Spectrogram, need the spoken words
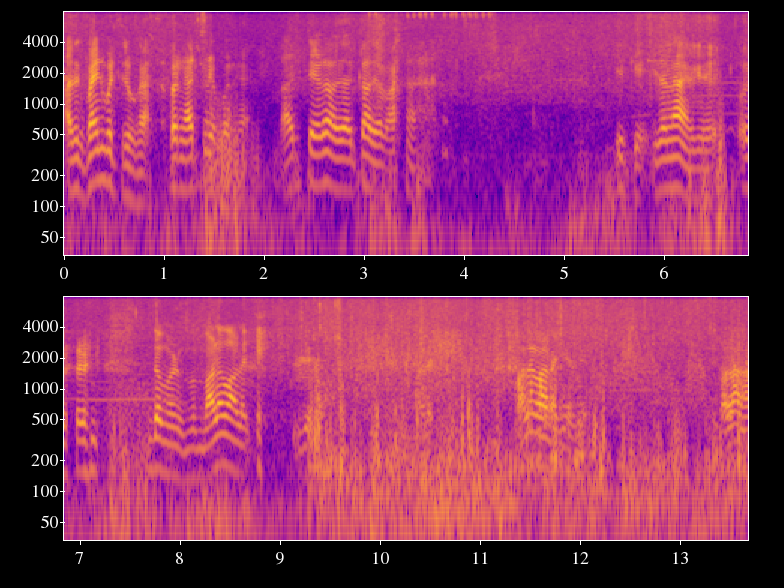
அதுக்கு பயன்படுத்திடுவோங்க. பாருங்கள் அறுத்துட்டே பாருங்கள் அறுத்த இடம் அது இருக்காதெல்லாம் இருக்குது இதெல்லாம் இருக்குது ஒரு ரெண்டு இந்த மலை வாழை இது. மலை மலை வாழைங்க அது. அதான்.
